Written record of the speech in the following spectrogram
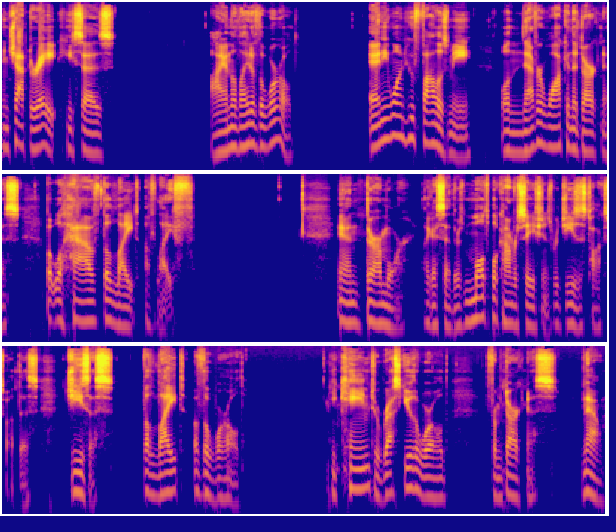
In chapter 8, he says, I am the light of the world. Anyone who follows me will never walk in the darkness, but will have the light of life. And there are more. Like I said, there's multiple conversations where Jesus talks about this. Jesus, the light of the world. He came to rescue the world from darkness. Now,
